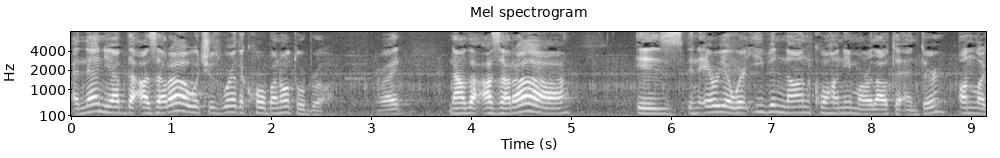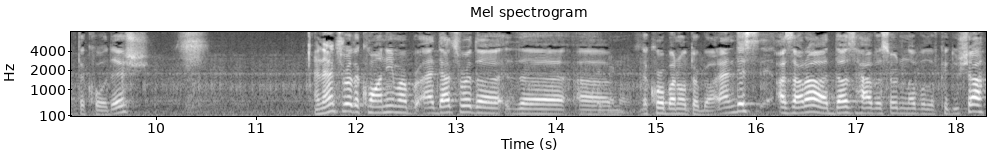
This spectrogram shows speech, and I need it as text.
and then you have the azara, which is where the korbanot were brought. Right now, the azara is an area where even non-kohanim are allowed to enter, unlike the Kodesh. And that's where the kohanim are. That's where the the um, the korbanot are brought. And this azara does have a certain level of kedusha.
